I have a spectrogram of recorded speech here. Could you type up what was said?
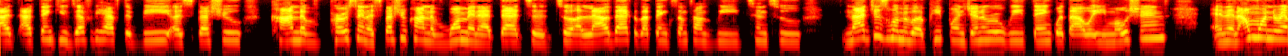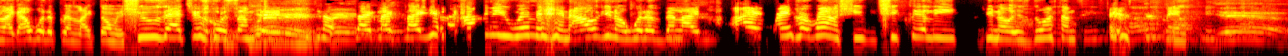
i i think you definitely have to be a special kind of person a special kind of woman at that to to allow that. Because i think sometimes we tend to not just women but people in general we think with our emotions and then I'm wondering, like, I would have been like throwing shoes at you or something, you know, like, like, like, yeah, like, how many women out, you know, would have been like, I bring her around. She, she clearly, you know, is doing something. yeah.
